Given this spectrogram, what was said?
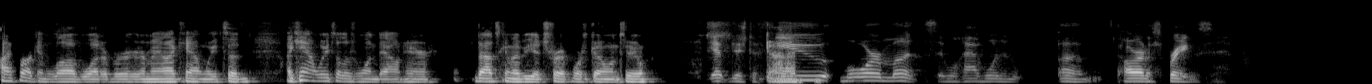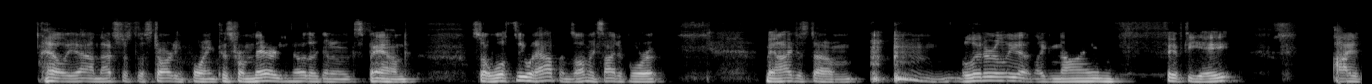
I fucking love Whataburger, man. I can't wait to I can't wait till there's one down here. That's gonna be a trip worth going to. Yep, just a God. few more months, and we'll have one in um, Colorado Springs. Hell yeah, and that's just the starting point because from there you know they're going to expand. So we'll see what happens. I'm excited for it. Man, I just um literally at like 9:58 I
